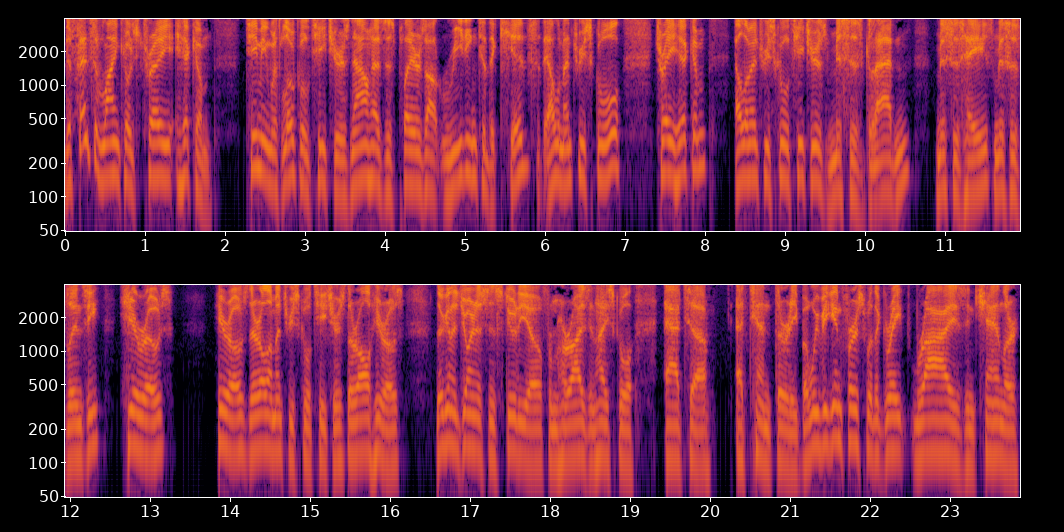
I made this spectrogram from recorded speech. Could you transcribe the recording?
Defensive line coach Tre Hickam teaming with local teachers, now has his players out reading to the kids at the elementary school. Tre Hickam, elementary school teachers, Mrs. Gladden, Mrs. Hayes, Mrs. Lindsey, heroes, heroes. They're elementary school teachers. They're all heroes. They're going to join us in studio from Horizon High School at, uh, at 1030. But we begin first with a great rise in Chandler.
